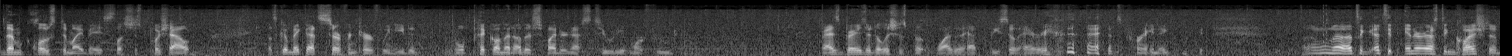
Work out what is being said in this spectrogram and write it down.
them close to my base. Let's just push out. Let's go make that surf and turf we needed. And we'll pick on that other spider nest too to get more food. Raspberries are delicious, but why do they have to be so hairy? it's raining. I don't know. That's a that's an interesting question.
